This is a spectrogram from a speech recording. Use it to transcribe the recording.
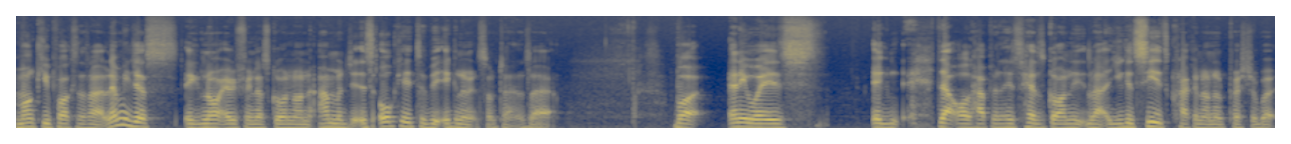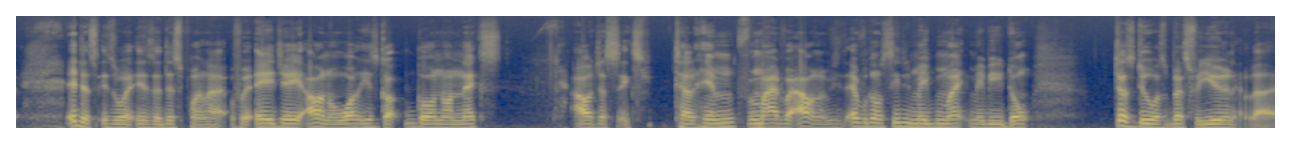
monkeypox, and it's like, let me just ignore everything that's going on. I'm a, it's okay to be ignorant sometimes, like. But anyways, it, that all happened. His head's gone. He, like you can see it's cracking under pressure, but it just is what it is at this point. Like for AJ, I don't know what he's got going on next. I'll just ex- tell him from my advice. I don't know if he's ever gonna see this. Maybe might. Maybe you don't. Just do what's best for you. And like,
